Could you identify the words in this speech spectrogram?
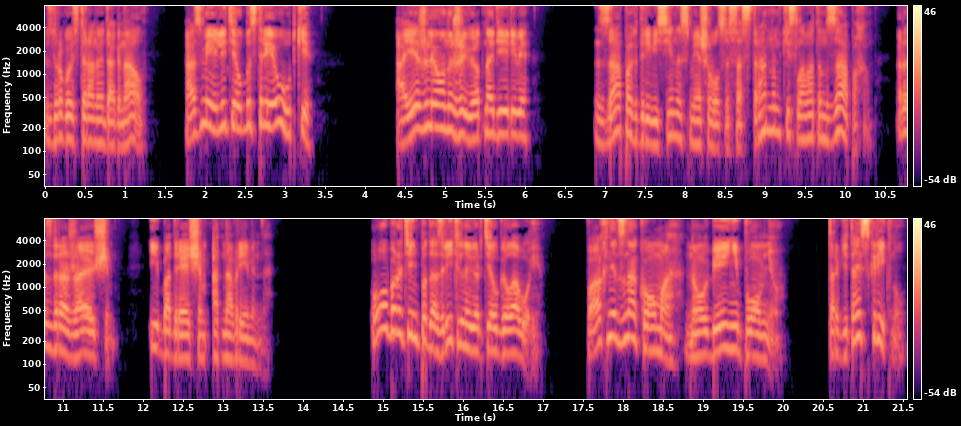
С другой стороны догнал. А змей летел быстрее утки. А ежели он и живет на дереве? Запах древесины смешивался со странным кисловатым запахом, раздражающим и бодрящим одновременно. Оборотень подозрительно вертел головой. «Пахнет знакомо, но убей не помню». Таргитай скрикнул.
